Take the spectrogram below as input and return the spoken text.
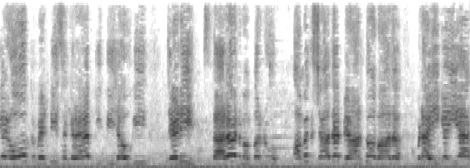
ਕਿ ਉਹ ਕਮੇਟੀ ਸਕ੍ਰੈਪ ਕੀਤੀ ਜਾਊਗੀ। ਜਿਹੜੀ 17 ਨਵੰਬਰ ਨੂੰ ਅਮਿਤ ਸ਼ਾਹ ਦੇ ਬਿਆਨ ਤੋਂ ਬਾਅਦ ਬਣਾਈ ਗਈ ਹੈ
